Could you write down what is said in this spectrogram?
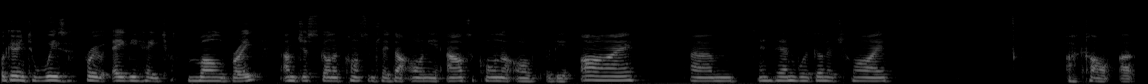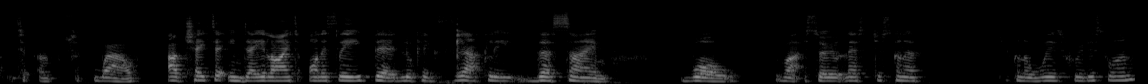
we're going to whiz through ABH Mulberry. I'm just going to concentrate that on the outer corner of the eye. Um, and then we're going to try, I can't, uh, uh, wow. I've checked it in daylight. Honestly, they look exactly the same. Whoa. Right, so let's just gonna, just gonna whiz through this one.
